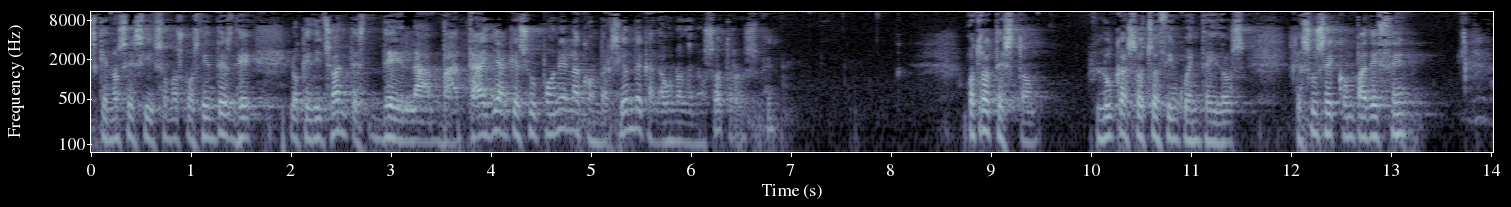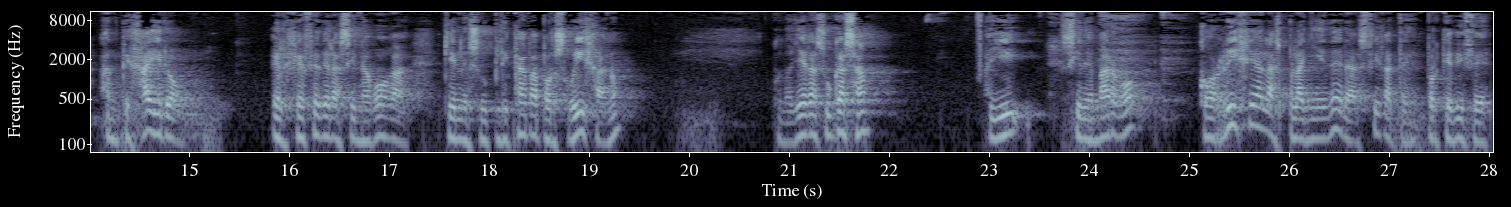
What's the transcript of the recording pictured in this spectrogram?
Es que no sé si somos conscientes de lo que he dicho antes, de la batalla que supone la conversión de cada uno de nosotros. ¿eh? Otro texto, Lucas 8:52. Jesús se compadece ante Jairo, el jefe de la sinagoga, quien le suplicaba por su hija, ¿no? Cuando llega a su casa, allí, sin embargo, corrige a las plañideras, fíjate, porque dice,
